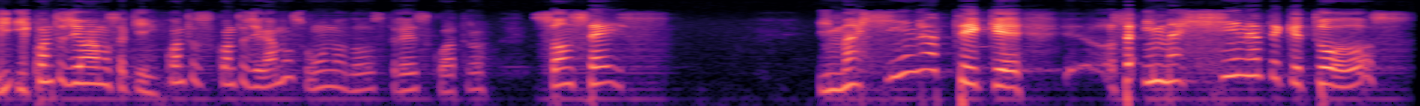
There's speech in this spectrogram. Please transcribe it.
¿Y, cuántos llevamos aquí? ¿Cuántos, ¿Cuántos llegamos? Uno, dos, tres, cuatro. Son seis. Imagínate que, o sea, imagínate que todos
